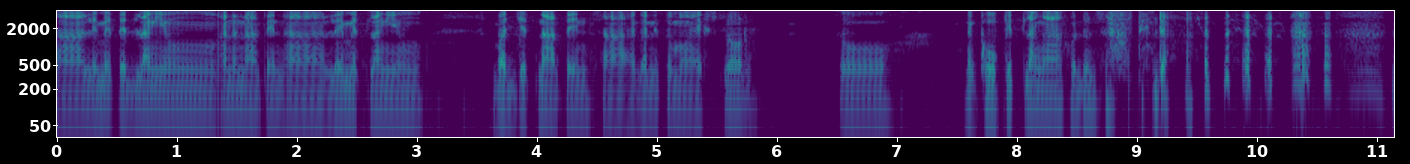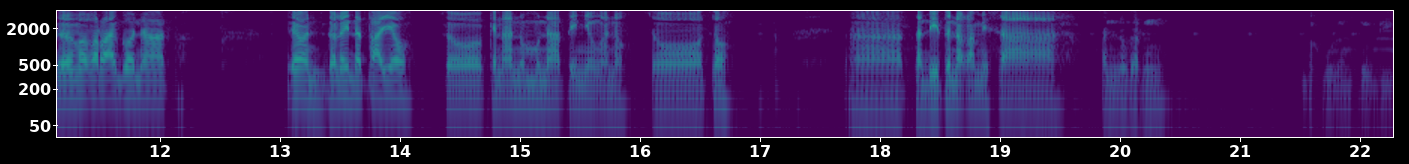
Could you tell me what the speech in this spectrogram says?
ah, limited lang yung ano natin ah, limit lang yung budget natin sa ganito mga explore. So nagkupit lang ako dun sa tindahan. so mga Kuragon at yun, dalay na tayo. So kinano mo natin yung ano. So to. At nandito na kami sa saan lugar ni? Bakulang tubig.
